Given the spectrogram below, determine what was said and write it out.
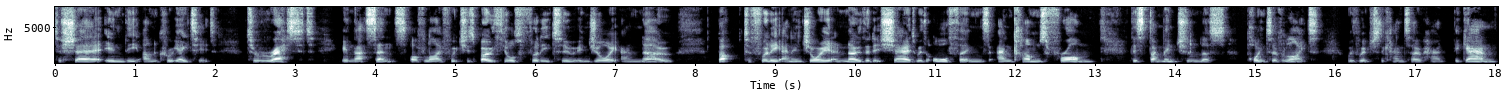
to share in the uncreated, to rest in that sense of life, which is both yours fully to enjoy and know, but to fully and enjoy and know that it's shared with all things and comes from this dimensionless point of light with which the canto had began.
